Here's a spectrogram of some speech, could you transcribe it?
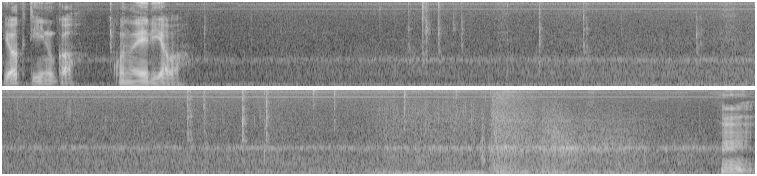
弱くていいのかこのエリアはうん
